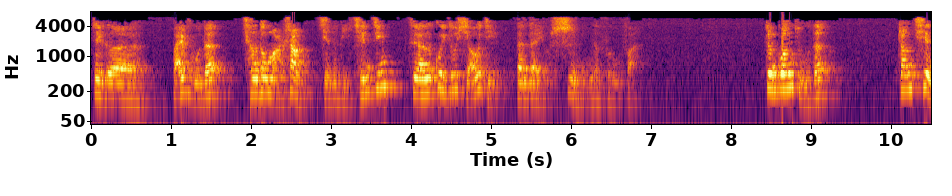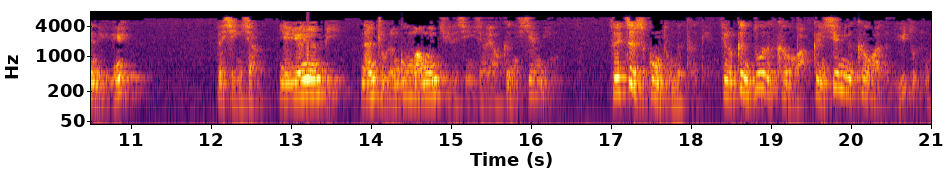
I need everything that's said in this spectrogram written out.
这个白朴的《墙头马上》写的李千金，虽然是贵族小姐，但带有市民的风范。郑光祖的张倩女的形象，也远远比。男主人公王文举的形象要更鲜明，所以这是共同的特点，就是更多的刻画、更鲜明的刻画的女主人公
